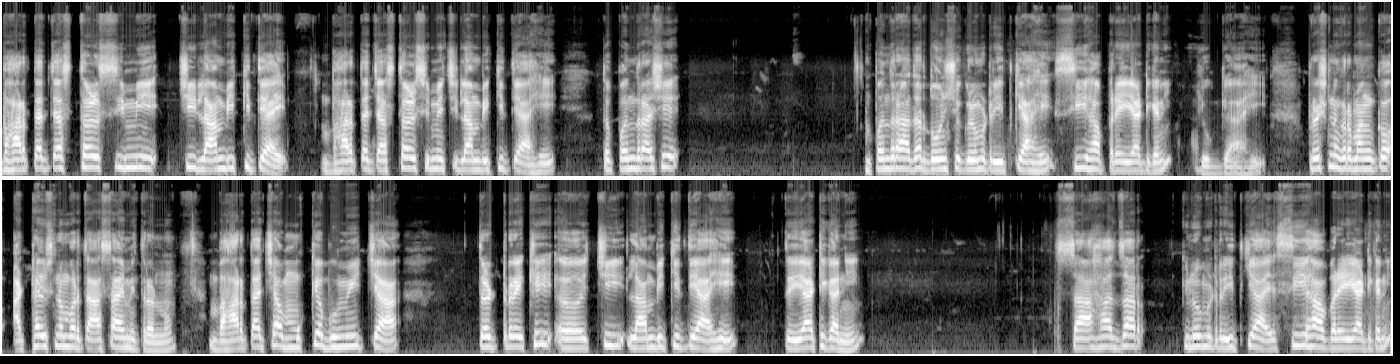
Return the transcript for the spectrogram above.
भारताच्या स्थळ सीमेची लांबी किती आहे? भारताच्या स्थळ सीमेची लांबी किती आहे? तर पंधराशे पंधरा हजार दोनशे किलोमीटर इतकी आहे. सी हा पर्याय या ठिकाणी योग्य आहे. प्रश्न क्रमांक अठ्ठावीस नंबरचा असा आहे मित्रांनो. भारताच्या मुख्य भूमीच्या तटरेखे ची लांबी किती आहे? तर या ठिकाणी सहा हजार किलोमीटर इतकी आहे. सी हा पर्याय या ठिकाणी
